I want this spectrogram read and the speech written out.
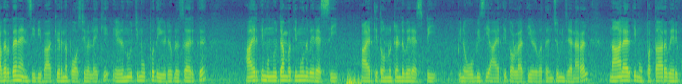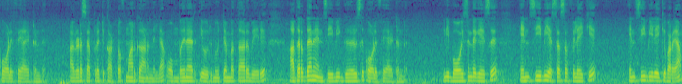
other than N C B ബാക്കി വരുന്ന പോസ്റ്റുകളിലേക്ക് എഴുന്നൂറ്റി മുപ്പത് ഇ ഡബ്ല്യു എസ്കാർക്ക് ആയിരത്തി മുന്നൂറ്റമ്പത്തി മൂന്ന് പേര് എസ് സി ആയിരത്തി തൊണ്ണൂറ്റി രണ്ട് പേര് എസ് ടി പിന്നെ ഒ ബി സി ആയിരത്തി തൊള്ളായിരത്തി എഴുപത്തഞ്ചും ജനറൽ നാലായിരത്തി മുപ്പത്താറ് പേര് ക്വാളിഫൈ ആയിട്ടുണ്ട്. അവരുടെ സെപ്പറേറ്റ് കട്ട് ഓഫ് മാർക്ക് കാണുന്നില്ല. ഒമ്പതിനായിരത്തി ഒരുന്നൂറ്റി എൺപത്താറ് പേര് other than N C B girls qualify ആയിട്ടുണ്ട്. ഇനി ബോയ്സിന്റെ case N C B S S എഫിലേക്ക് എൻ സി ബിയിലേക്ക് പറയാം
